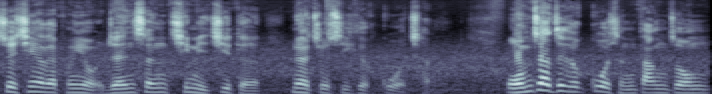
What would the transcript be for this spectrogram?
所以，亲爱的朋友，人生，请你记得，那就是一个过程。我们在这个过程当中，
